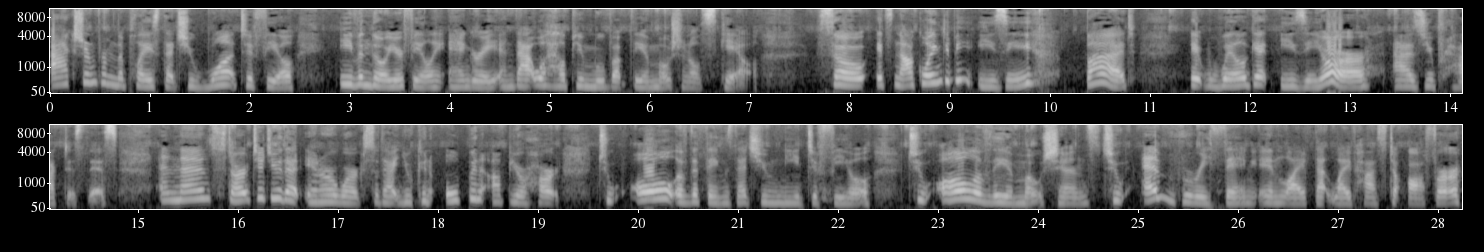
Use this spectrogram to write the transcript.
action from the place that you want to feel, even though you're feeling angry, and that will help you move up the emotional scale. So it's not going to be easy, but it will get easier as you practice this. And then start to do that inner work so that you can open up your heart to all of the things that you need to feel, to all of the emotions, to everything in life that life has to offer.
